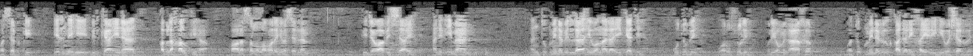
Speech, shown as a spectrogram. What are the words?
wa sabki ilmihi bil kainat qabla khalqiha قال صلى الله عليه وسلم في جواب السائل عن الإيمان أن تؤمن بالله وملائكته كتبه ورسله واليوم الآخر وتؤمن بالقدر خيره وشره.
